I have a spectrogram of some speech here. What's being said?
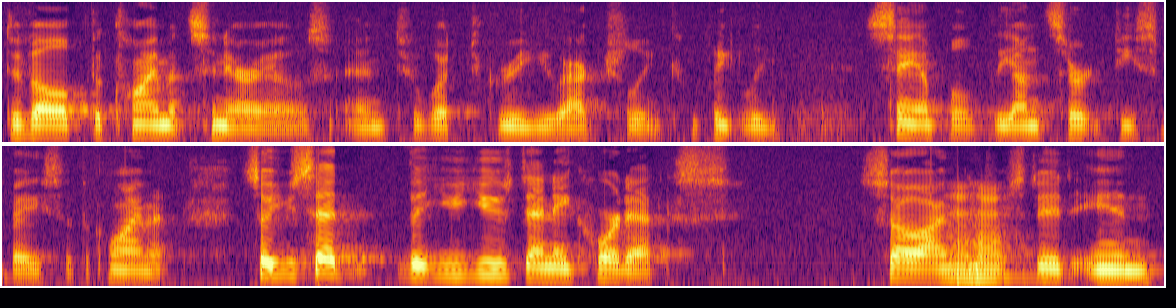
develop the climate scenarios and to what degree you actually completely sampled the uncertainty space of the climate. So you said that you used NA CORDEX. So I'm Mhm. interested in,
